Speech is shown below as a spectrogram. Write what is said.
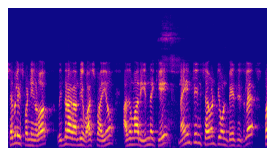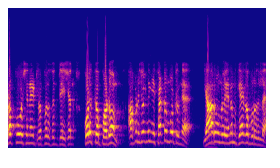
ஸ்டெபிலைஸ் பண்ணீங்களோ இந்திரா காந்தி வாஜ்பாயும் அது மாதிரி இன்னைக்கு நைன்டீன் செவன்டி ஒன் பேசிஸ்ல ப்ரப்போர்ஷனேட் ரெப்ரசன்டேஷன் கொடுக்கப்படும் அப்படின்னு சொல்லி நீங்க சட்டம் போட்டுருங்க. யாரும் உங்களை என்னமோ கேட்க போறது இல்ல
